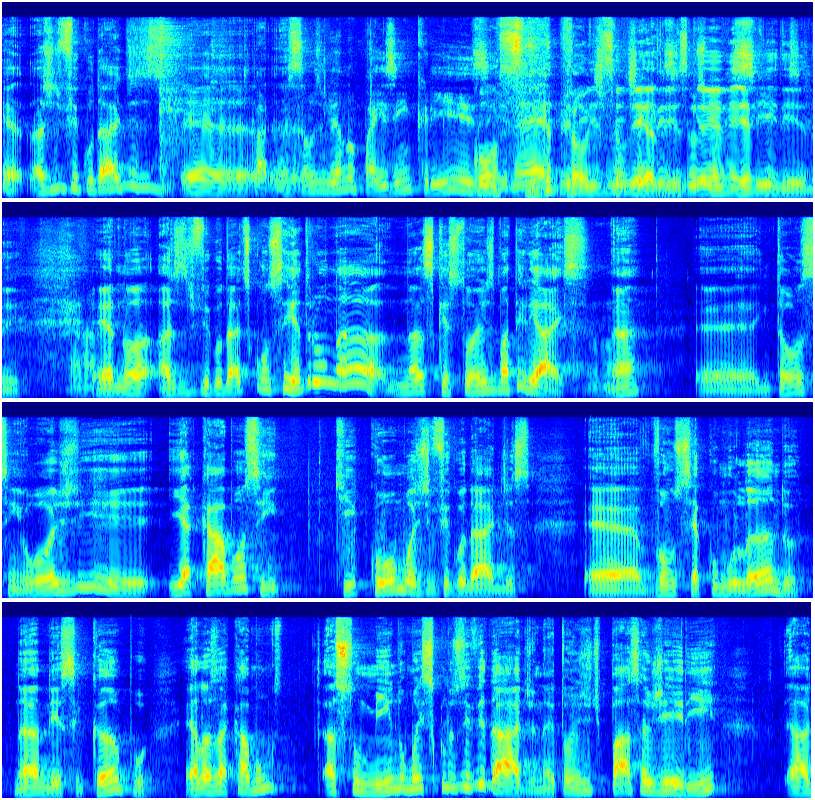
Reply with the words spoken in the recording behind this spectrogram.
É, as dificuldades. É, claro, nós estamos vivendo um país em crise, concentram né? isso mesmo, isso que eu ia referido. Uhum. É, no, as dificuldades concentram na, nas questões materiais. Uhum. Né? É, então, assim, hoje. E acabam assim, que como as dificuldades é, vão se acumulando né, nesse campo, elas acabam assumindo uma exclusividade. Né? Então a gente passa a gerir a,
